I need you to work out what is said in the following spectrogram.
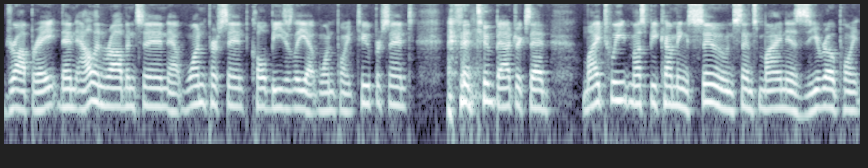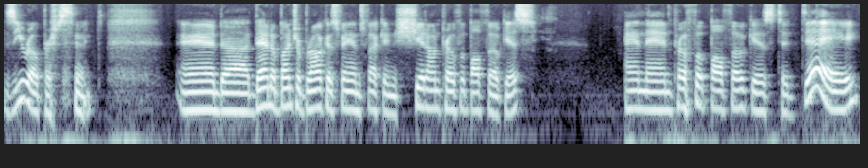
drop rate. Then Allen Robinson at 1%, Cole Beasley at 1.2%. And then Tim Patrick said, My tweet must be coming soon since mine is 0.0%. And uh, then a bunch of Broncos fans fucking shit on Pro Football Focus. And then Pro Football Focus today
